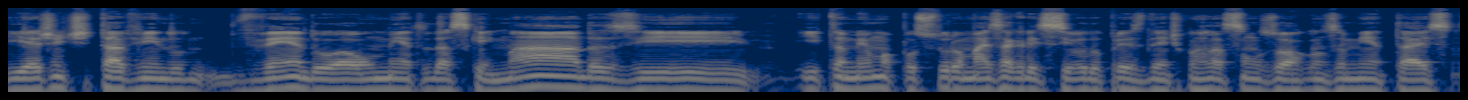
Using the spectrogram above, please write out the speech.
E a gente está vendo o aumento das queimadas e, e também uma postura mais agressiva do presidente com relação aos órgãos ambientais.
